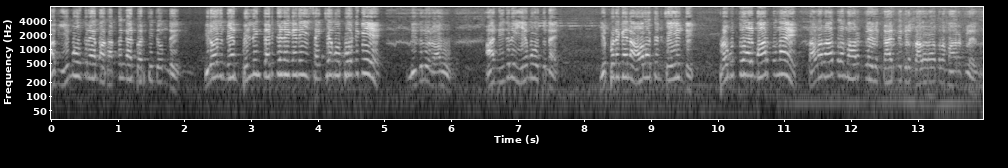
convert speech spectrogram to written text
అవి ఏమవుతున్నాయో మాకు అర్థం కాని పరిస్థితి ఉంది. ఈరోజు మేము బిల్డింగ్ కడితేనే కానీ ఈ సంక్షేమ బోర్డుకి నిధులు రావు. ఆ నిధులు ఏమవుతున్నాయి? ఎప్పటికైనా ఆలోచన చేయండి. ప్రభుత్వాలు మారుతున్నాయి. తలరాతలు మారట్లేదు. కార్మికులు తలరాతలు మారట్లేదు.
